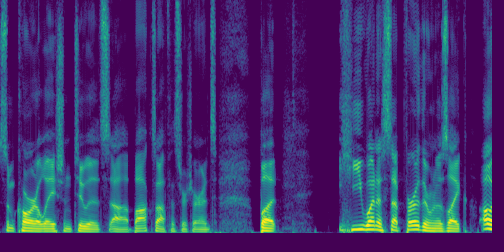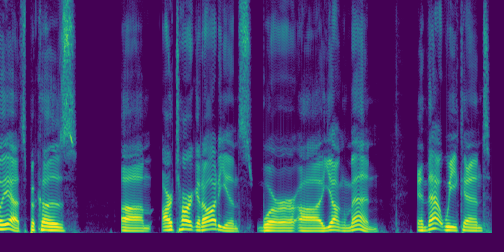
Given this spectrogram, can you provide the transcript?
some correlation to its uh, box office returns. But he went a step further and was like, oh, yeah, it's because um, our target audience were uh, young men. And that weekend,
